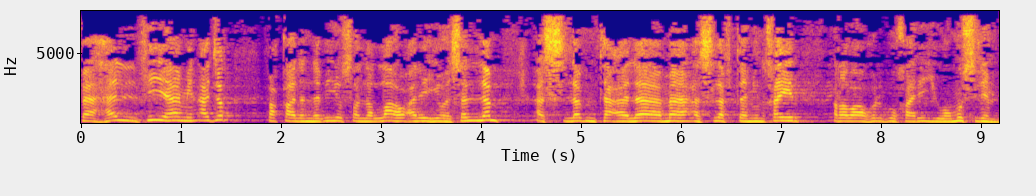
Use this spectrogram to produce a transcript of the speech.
فهل فيها من أجر؟ فقال النبي صلى الله عليه وسلم أسلمت على ما أسلفت من خير رواه البخاري ومسلم.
